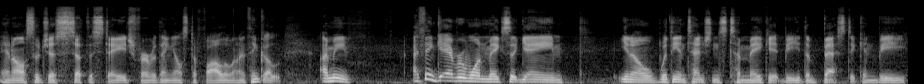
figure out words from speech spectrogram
and also just set the stage for everything else to follow. And I think, uh, I mean, I think everyone makes a game, you know, with the intentions to make it be the best it can be.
